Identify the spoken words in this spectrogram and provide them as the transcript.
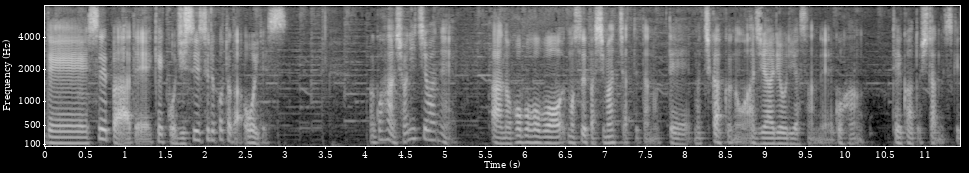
で、スーパーで結構自炊することが多いです。ご飯初日はね、あのほぼほぼもうスーパー閉まっちゃってたので、まあ、近くのアジア料理屋さんでご飯テイクアウトしたんですけ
